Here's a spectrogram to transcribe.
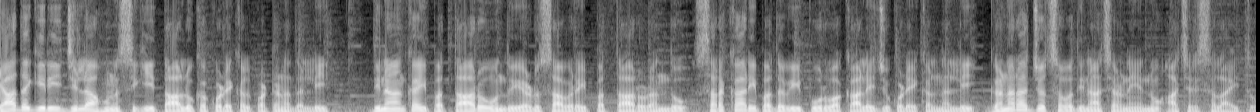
ಯಾದಗಿರಿ ಜಿಲ್ಲಾ ಹುಣಸಗಿ ತಾಲೂಕು ಕೊಡೆಕಲ್ ಪಟ್ಟಣದಲ್ಲಿ ದಿನಾಂಕ ಇಪ್ಪತ್ತಾರು ಒಂದು ಎರಡು ಸಾವಿರ ಇಪ್ಪತ್ತಾರರಂದು ಸರ್ಕಾರಿ ಪದವಿ ಪೂರ್ವ ಕಾಲೇಜು ಕೊಡೇಕಲ್ನಲ್ಲಿ ಗಣರಾಜ್ಯೋತ್ಸವ ದಿನಾಚರಣೆಯನ್ನು ಆಚರಿಸಲಾಯಿತು.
